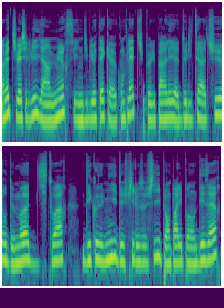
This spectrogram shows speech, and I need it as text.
En fait, tu vas chez lui, il y a un mur, c'est une bibliothèque euh, complète. Tu peux lui parler euh, de littérature, de mode, d'histoire, d'économie, de philosophie. Il peut en parler pendant des heures.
